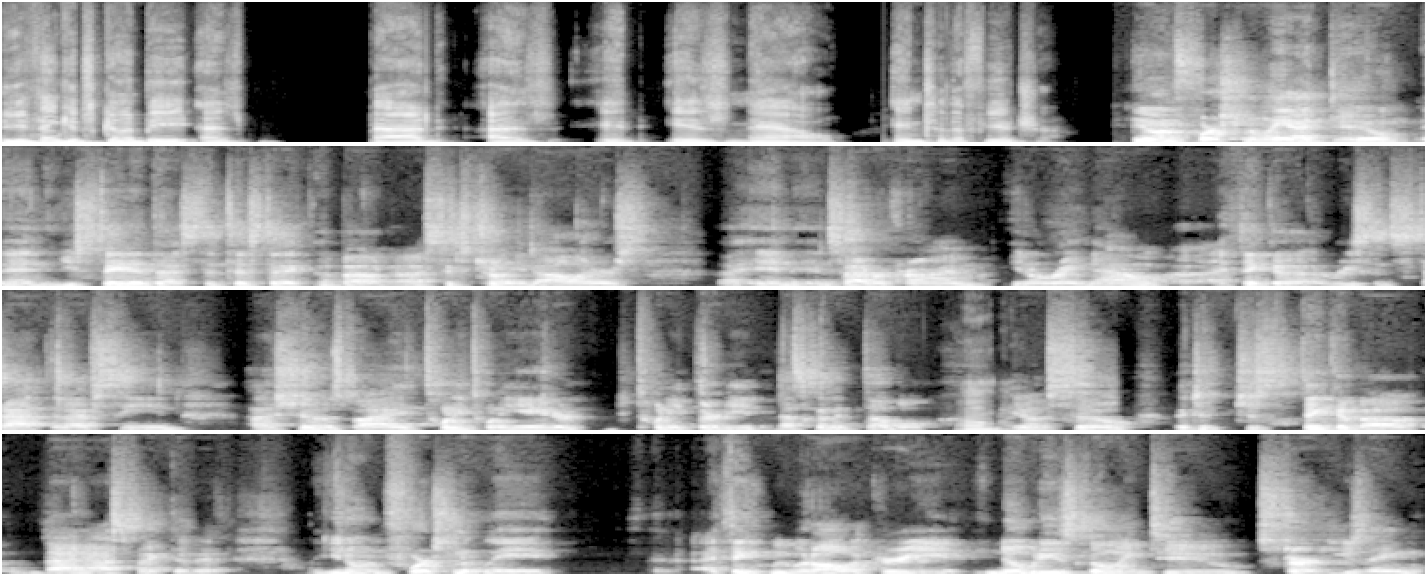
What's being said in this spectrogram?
Do you think it's going to be as bad as it is now into the future? You know, unfortunately, I do. And you stated that statistic about uh, $6 trillion uh, in, in cybercrime, you know, right now. I think a, a recent stat that I've seen uh, shows by 2028 or 2030 that's going to double. Oh you know, so just, just think about that aspect of it. You know, unfortunately, I think we would all agree nobody's going to start using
